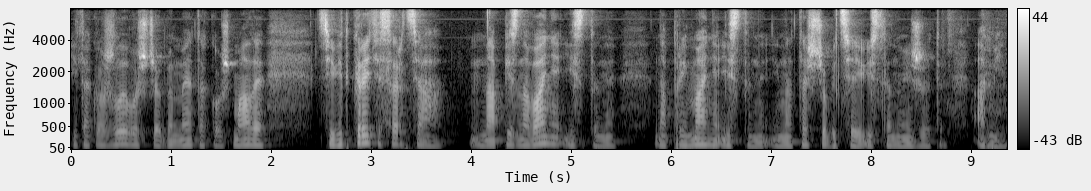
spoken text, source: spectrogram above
І так важливо, щоб ми також мали ці відкриті серця на пізнавання істини, на приймання істини і на те, щоб цією істиною жити. Амінь.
